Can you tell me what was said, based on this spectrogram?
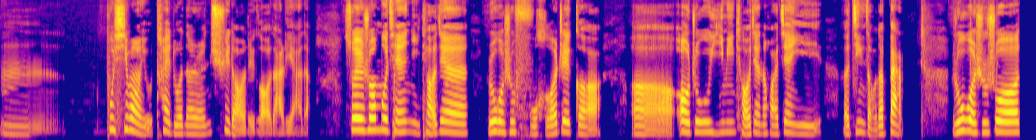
嗯，不希望有太多的人去到这个澳大利亚的。所以说，目前你条件。如果是符合这个呃澳洲移民条件的话，建议呃尽早的办。如果是说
